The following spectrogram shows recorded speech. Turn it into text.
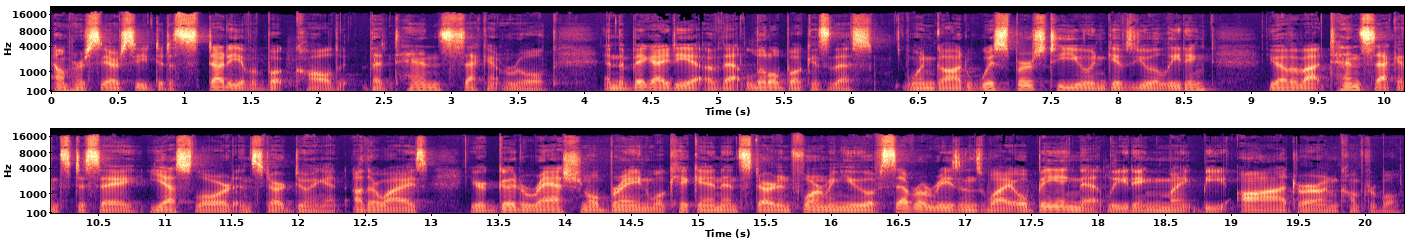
Elmhurst CRC did a study of a book called The 10 Second Rule. And the big idea of that little book is this when God whispers to you and gives you a leading, you have about 10 seconds to say, Yes, Lord, and start doing it. Otherwise, your good rational brain will kick in and start informing you of several reasons why obeying that leading might be odd or uncomfortable.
